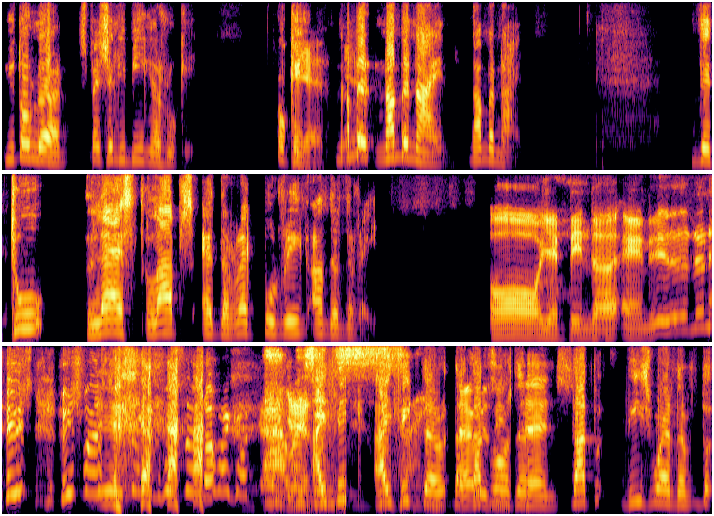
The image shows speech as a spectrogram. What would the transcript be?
you don't learn, especially being a rookie. Okay, Yeah, number number nine, number nine. The two last laps at the Red Bull Ring under the rain. Oh yeah, Binder and, and who's who's first, who's second, who's third? Oh my god! That yes. was I think I think the, insane. that, that, was, the intense. that these were the, the,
